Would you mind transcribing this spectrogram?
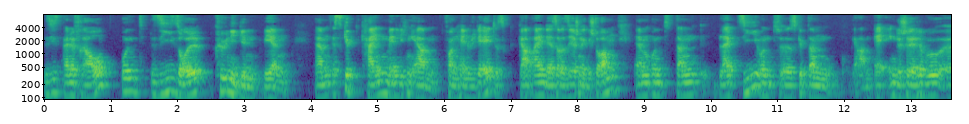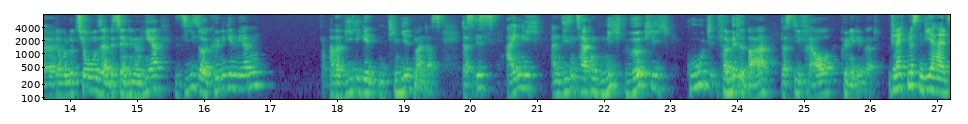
Sie ist eine Frau und sie soll Königin werden. Ähm, es gibt keinen männlichen Erben von Henry VIII. Es gab einen, der ist aber sehr schnell gestorben. Ähm, und dann bleibt sie und äh, es gibt dann ja, äh, englische Revo äh, Revolution, so ein bisschen hin und her. Sie soll Königin werden. Aber wie legitimiert man das? Das ist eigentlich an diesem Zeitpunkt nicht wirklich gut vermittelbar, dass die Frau Königin wird. Vielleicht müssen wir halt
